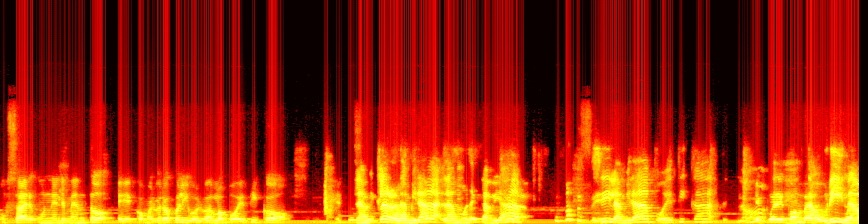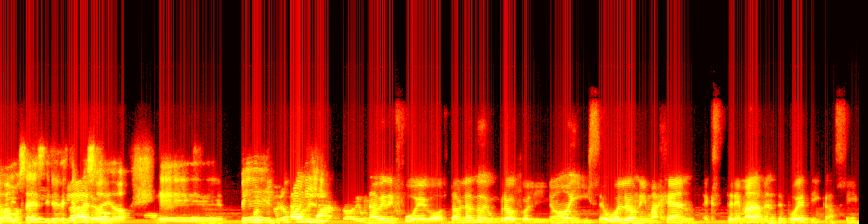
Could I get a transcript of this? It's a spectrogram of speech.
Usar un elemento eh, como el brócoli y volverlo poético. claro, la mirada, la, la mirada sí. la mirada poética, ¿no? Que puede eh, taurina, vamos a decir en este episodio. Eh, ve el brócoli. Está hablando de un ave de fuego, está hablando de un brócoli, ¿no? Y, se vuelve una imagen extremadamente poética, ¿sí?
